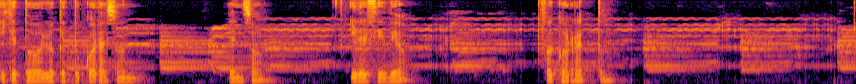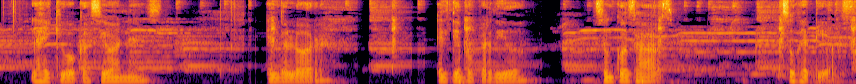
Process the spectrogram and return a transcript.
y que todo lo que tu corazón pensó y decidió fue correcto. Las equivocaciones, el dolor, el tiempo perdido son cosas subjetivas.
